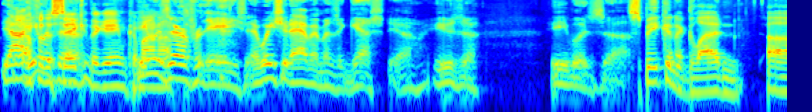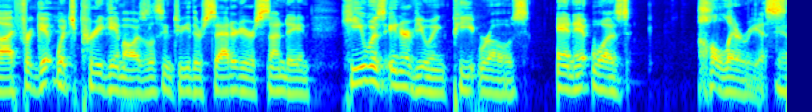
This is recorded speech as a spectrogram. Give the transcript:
yeah, Yeah, he for the sake there. of the game, come he on was up. there for the eighties. and We should have him as a guest. Yeah, he was a. He was. Uh, Speaking of Gladden, uh, I forget which pregame I was listening to, either Saturday or Sunday, and he was interviewing Pete Rose, and it was hilarious.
